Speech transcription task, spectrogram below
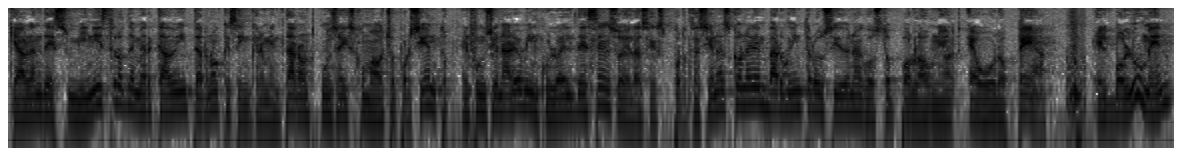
que hablan de suministros de mercado interno que se incrementaron un 6,8%. El funcionario vinculó el descenso de las exportaciones con el embargo introducido en agosto por la Unión Europea. El volumen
